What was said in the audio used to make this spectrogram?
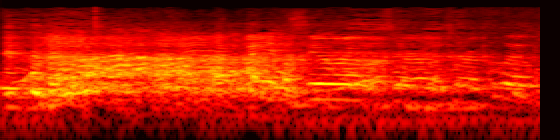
I had zero, zero, zero clue.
